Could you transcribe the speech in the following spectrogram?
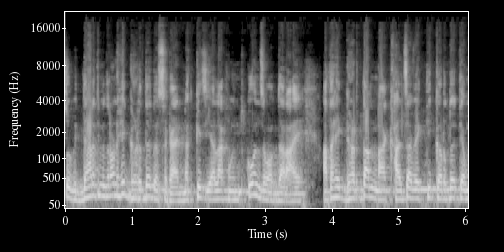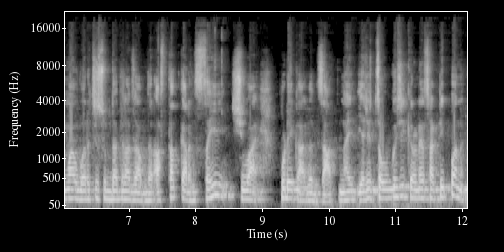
सो विद्यार्थी मित्रांनो हे घडतं कसं काय? नक्कीच याला कोण कोण जबाबदार आहे? आता हे घडताना खालचा व्यक्ती करतोय तेव्हा वरचे सुद्धा त्याला जबाबदार असतात. कारण सही शिवाय पुढे कागद जात नाही. याची चौकशी करण्यासाठी पण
